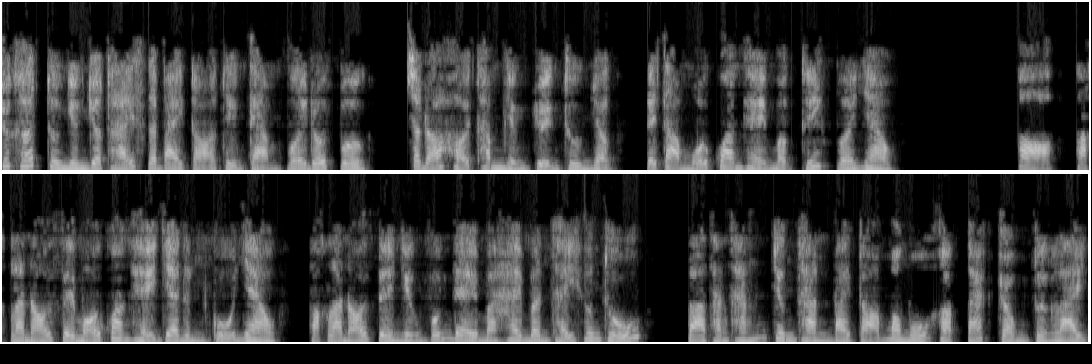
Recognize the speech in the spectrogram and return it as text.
trước hết thương nhân Do Thái sẽ bày tỏ thiện cảm với đối phương, sau đó hỏi thăm những chuyện thường nhật để tạo mối quan hệ mật thiết với nhau. Họ hoặc là nói về mối quan hệ gia đình của nhau, hoặc là nói về những vấn đề mà hai bên thấy hứng thú, và thẳng thắn chân thành bày tỏ mong muốn hợp tác trong tương lai.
